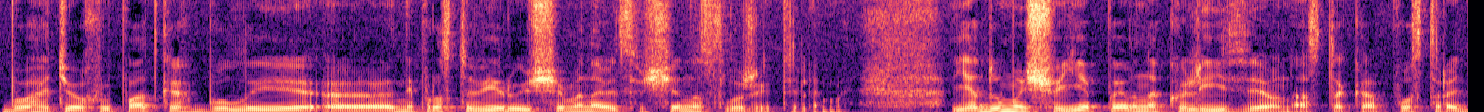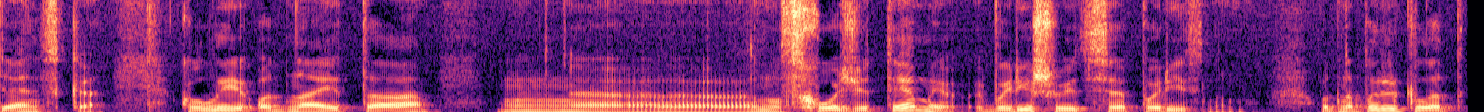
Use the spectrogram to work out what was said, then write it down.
в багатьох випадках були не просто віруючими, а навіть священнослужителями. Я думаю, що є певна колізія у нас така пострадянська, коли одна і та ну, схожі теми вирішуються по-різному. От, наприклад,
